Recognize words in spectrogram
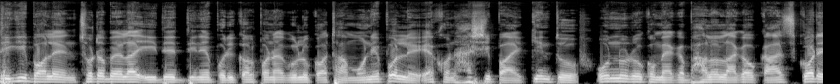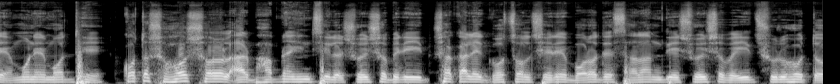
দিঘি বলেন, ছোটবেলায় ঈদের দিনে পরিকল্পনাগুলো কথা মনে পড়লে এখন হাসি পায়, কিন্তু অন্যরকম এক ভালো লাগাও কাজ করে মনের মধ্যে। কত সহজ, সরল আর ভাবনাহীন ছিল শৈশবের ঈদ। সকালে গোসল সেরে বড়দের সালাম দিয়ে শৈশবে ঈদ শুরু হতো।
